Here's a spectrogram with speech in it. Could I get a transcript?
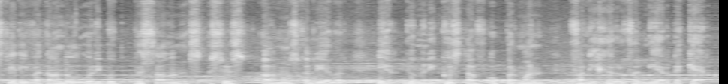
Bybelstudie wat handel oor die boek The Psalms soos aan ons gelever dier Dominique Gustaf Opperman van die gereformeerde kerk.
